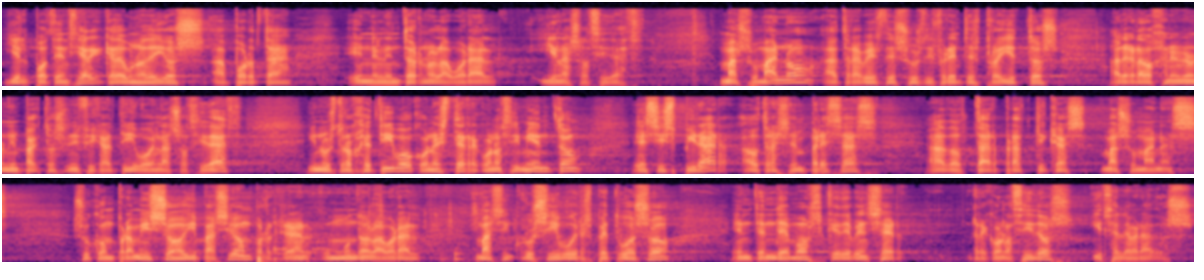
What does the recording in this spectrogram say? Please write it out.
y el potencial que cada uno de ellos aporta en el entorno laboral y en la sociedad. Más humano, a través de sus diferentes proyectos, ha logrado generar un impacto significativo en la sociedad y nuestro objetivo con este reconocimiento es inspirar a otras empresas a adoptar prácticas más humanas. Su compromiso y pasión por crear un mundo laboral más inclusivo y respetuoso entendemos que deben ser reconocidos y celebrados.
